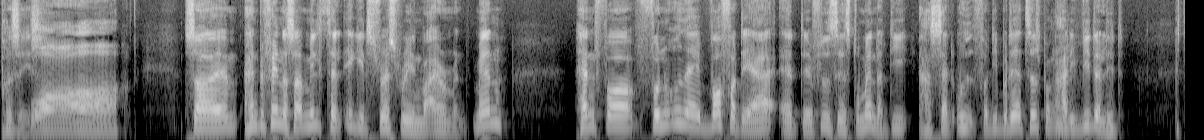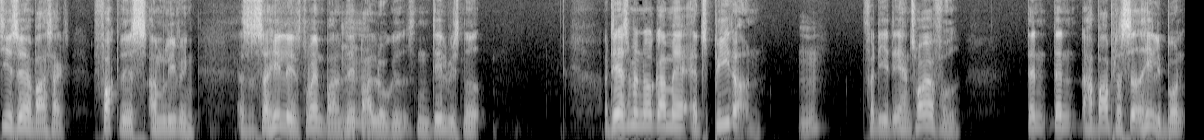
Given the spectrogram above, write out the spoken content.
Præcis. Så øh, han befinder sig mildt talt ikke i et stress-free environment, men han får fundet ud af, hvorfor det er, at øh, flyets instrumenter, de har sat ud, fordi på det her tidspunkt mm. har de vidderligt, de har simpelthen bare sagt, fuck this, I'm leaving. Altså, så hele instrumentbrættet, mm. det er bare lukket sådan delvis ned. Og det har simpelthen noget at gøre med, at speederen, Mm. fordi det er hans højre fod, den, den har bare placeret helt i bund.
